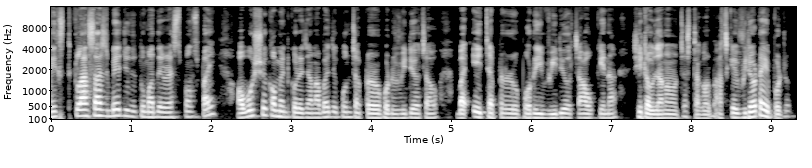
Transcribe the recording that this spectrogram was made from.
নেক্সট ক্লাস আসবে, যদি তোমাদের রেসপন্স পাই, অবশ্যই কমেন্ট করে জানাবে যে কোন চ্যাপ্টারের উপর ভিডিও চাও বা এই চ্যাপ্টারের উপরই ভিডিও চাও কিনা, সেটাও জানানোর চেষ্টা করবে। আজকে ভিডিওটা এই পর্যন্ত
